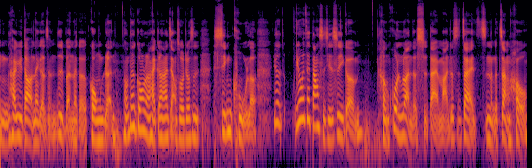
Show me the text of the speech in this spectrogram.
嗯，他遇到那个日本那个工人，然后那个工人还跟他讲说，就是辛苦了，因为因为在当时其实是一个很混乱的时代嘛，就是在那个战后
